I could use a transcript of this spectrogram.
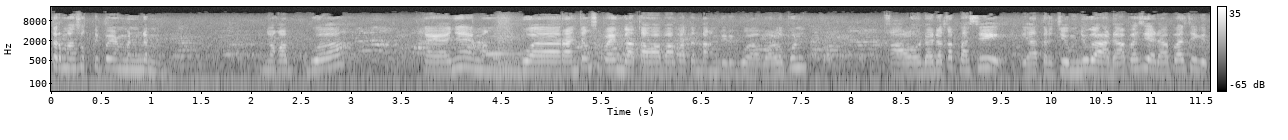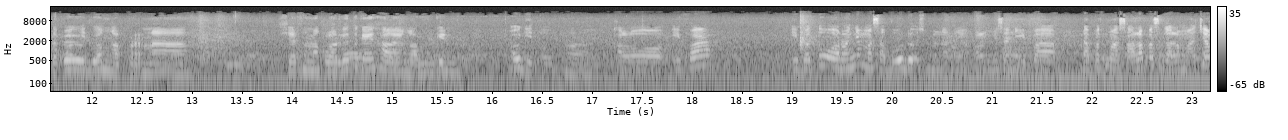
termasuk tipe yang mendem. Nyokap gue kayaknya emang gue rancang supaya nggak tahu apa-apa tentang diri gue. Walaupun kalau udah deket pasti ya tercium juga ada apa sih ada apa sih gitu. Tapi gue nggak pernah share sama keluarga tuh kayak hal yang nggak mungkin. oh gitu. Nah, kalau Ipa Ipa tuh orangnya masa bodoh sebenarnya. Kalau misalnya Ipa dapat masalah apa segala macam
